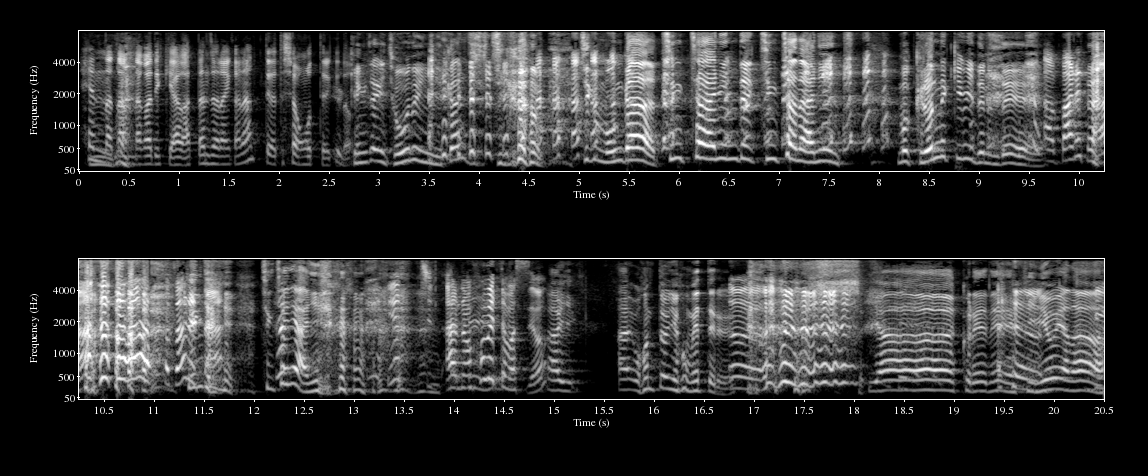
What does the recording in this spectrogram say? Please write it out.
変な旦那が出来上がったんじゃないかなって私は思ってるけど。 굉장히 좋은 의미니까 지금 지금 뭔가 칭찬인데 칭찬 아닌 뭐 그런 느낌이 드는데 あ、バレたバレたい 굉장히 칭찬이 아니 や、ちあの、褒めてますよ。 아, 이- 아 혼돈이 호메테르 うん。 야 그래네 비묘야나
